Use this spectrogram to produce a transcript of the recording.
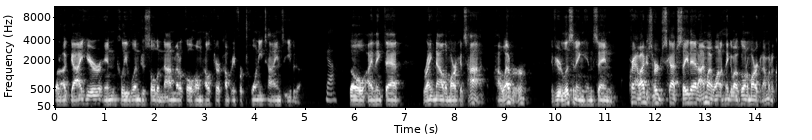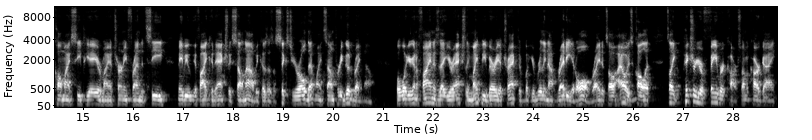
But a guy here in Cleveland just sold a non-medical home healthcare company for 20 times EBITDA. Yeah. So I think that right now the market's hot. However, if you're listening and saying, crap, I just heard Scott say that, I might want to think about going to market. I'm going to call my CPA or my attorney friend and see maybe if I could actually sell now because as a 60 year old, that might sound pretty good right now. But what you're going to find is that you're actually might be very attractive, but you're really not ready at all, right? It's all I always call it. It's like picture your favorite car. So I'm a car guy.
